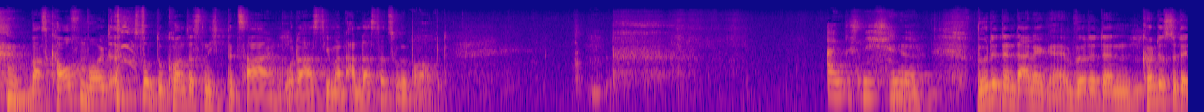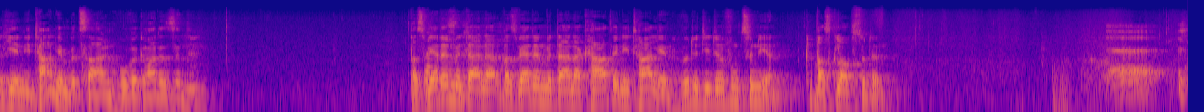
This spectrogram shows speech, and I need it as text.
was kaufen wolltest und du konntest nicht bezahlen? Oder hast jemand anders dazu gebraucht? Eigentlich nicht. Ja. Würde denn deine, äh, würde denn, könntest du denn hier in Italien bezahlen, wo wir gerade sind? Was wäre denn mit deiner, was wäre denn mit deiner Karte in Italien? Würde die denn funktionieren? Was glaubst du denn? Ich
